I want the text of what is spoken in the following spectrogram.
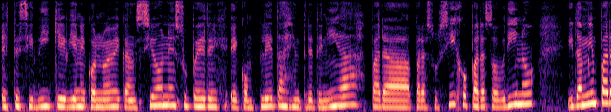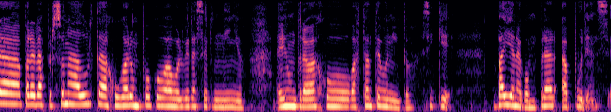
este CD que viene con nueve canciones súper eh, completas, entretenidas para, para sus hijos, para sobrinos y también para, para las personas adultas a jugar un poco a volver a ser niños. Es un trabajo bastante bonito. Así que vayan a comprar, apúrense.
